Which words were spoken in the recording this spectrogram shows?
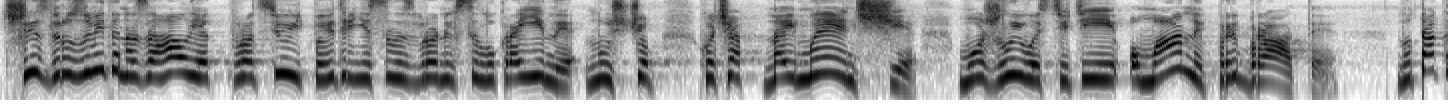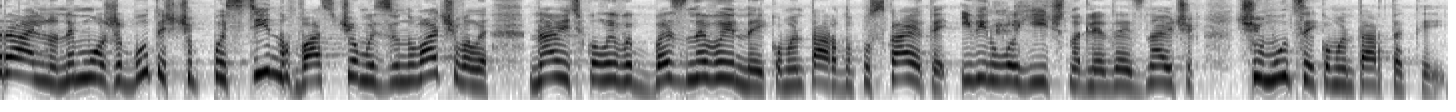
чи зрозуміти на загал, як працюють повітряні сили збройних сил України? Ну щоб, хоча б найменші можливості тієї омани прибрати. Ну так реально не може бути, щоб постійно вас чомусь звинувачували, навіть коли ви безневинний коментар допускаєте, і він логічно для людей, знаючих, чому цей коментар такий.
